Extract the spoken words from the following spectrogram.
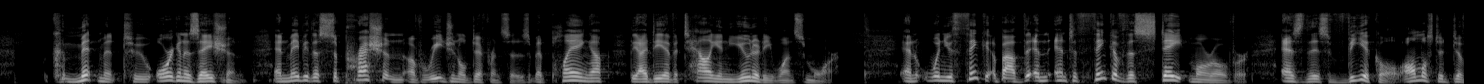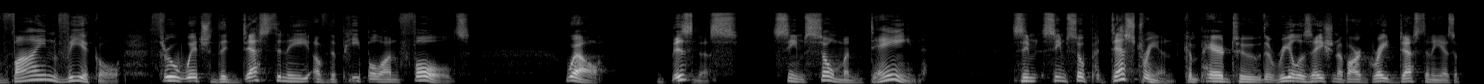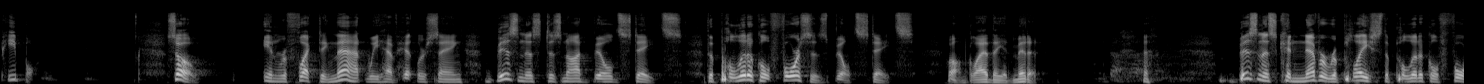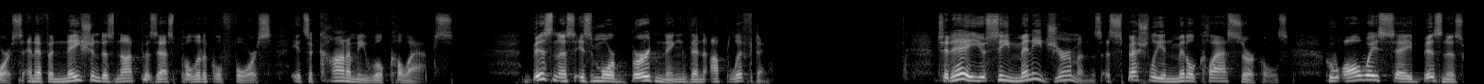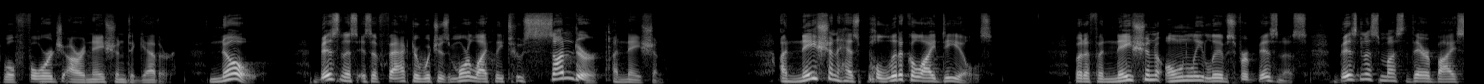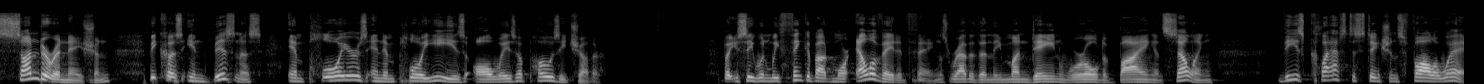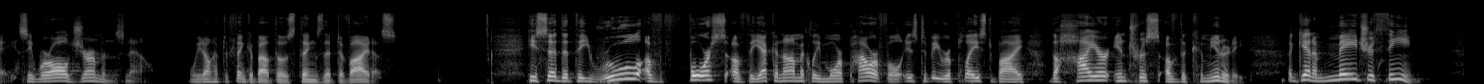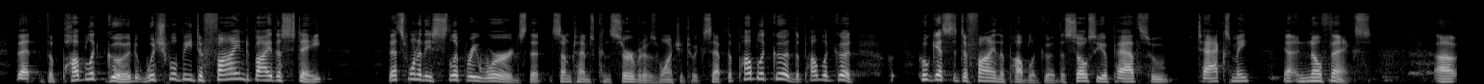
commitment to organization and maybe the suppression of regional differences, but playing up the idea of Italian unity once more. And when you think about, the, and, and to think of the state, moreover, as this vehicle, almost a divine vehicle through which the destiny of the people unfolds, well, business seems so mundane, seems, seems so pedestrian compared to the realization of our great destiny as a people. So, in reflecting that, we have Hitler saying, business does not build states. The political forces built states. Well, I'm glad they admit it. Business can never replace the political force, and if a nation does not possess political force, its economy will collapse. Business is more burdening than uplifting. Today, you see many Germans, especially in middle class circles, who always say business will forge our nation together. No, business is a factor which is more likely to sunder a nation. A nation has political ideals, but if a nation only lives for business, business must thereby sunder a nation because in business, employers and employees always oppose each other. But you see, when we think about more elevated things rather than the mundane world of buying and selling, these class distinctions fall away. See, we're all Germans now. We don't have to think about those things that divide us. He said that the rule of force of the economically more powerful is to be replaced by the higher interests of the community. Again, a major theme that the public good, which will be defined by the state, that's one of these slippery words that sometimes conservatives want you to accept. The public good, the public good. Who gets to define the public good? The sociopaths who tax me? No thanks. Uh,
